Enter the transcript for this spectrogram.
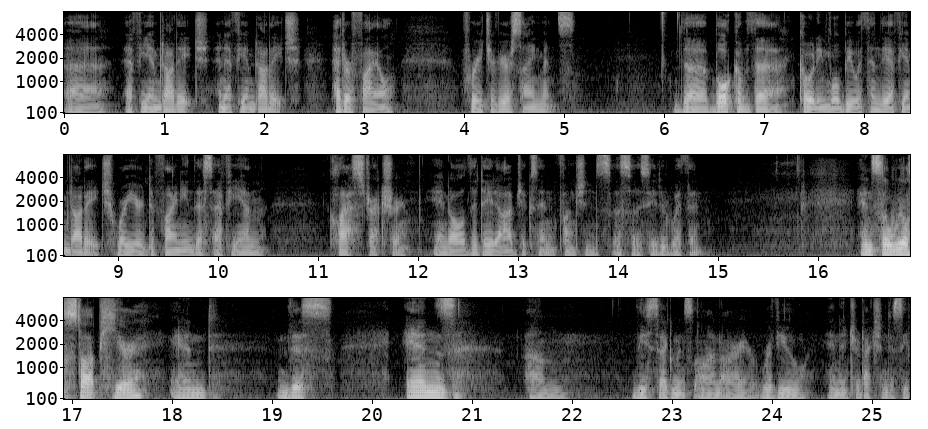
a fem.h, an fem.h header file for each of your assignments. The bulk of the coding will be within the fem.h where you're defining this fem class structure and all the data objects and functions associated with it. And so we'll stop here, and this ends um, these segments on our review and introduction to C++.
